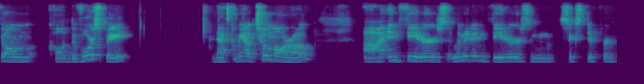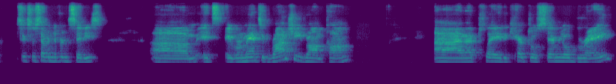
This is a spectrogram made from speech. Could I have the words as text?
film called Divorce Bait That's coming out tomorrow uh, in theaters, limited in theaters in six different, six or seven different cities. Um, it's a romantic raunchy rom com. Uh, and I play the character Samuel Gray.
